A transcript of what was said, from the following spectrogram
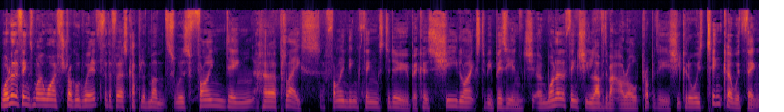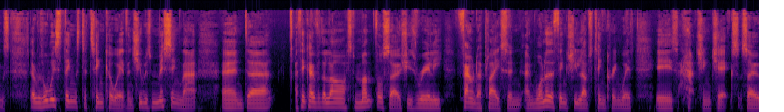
one of the things my wife struggled with for the first couple of months was finding her place, finding things to do because she likes to be busy. And, she, and one of the things she loved about our old property is she could always tinker with things. There was always things to tinker with, and she was missing that. And uh, I think over the last month or so, she's really found her place. And, and one of the things she loves tinkering with is hatching chicks. So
